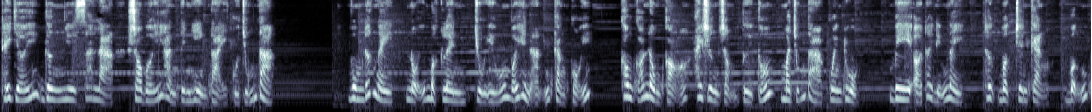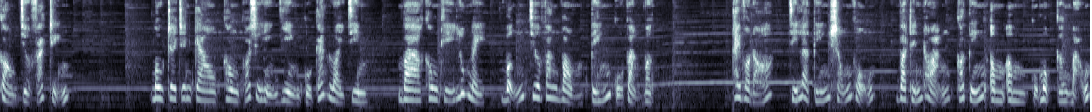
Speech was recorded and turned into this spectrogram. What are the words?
thế giới gần như xa lạ so với hành tinh hiện tại của chúng ta. Vùng đất này nổi bật lên chủ yếu với hình ảnh cằn cỗi, không có đồng cỏ hay rừng rậm tươi tốt mà chúng ta quen thuộc, vì ở thời điểm này, thực vật trên cạn vẫn còn chưa phát triển. Bầu trời trên cao không có sự hiện diện của các loài chim và không khí lúc này vẫn chưa vang vọng tiếng của vạn vật. Thay vào đó chỉ là tiếng sóng vỗ và thỉnh thoảng có tiếng âm âm của một cơn bão.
